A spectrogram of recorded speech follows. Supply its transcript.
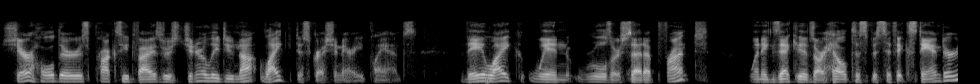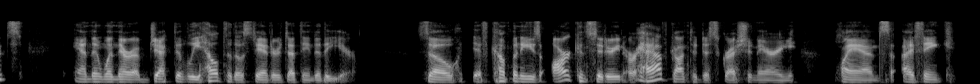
shareholders, proxy advisors generally do not like discretionary plans. They like when rules are set up front, when executives are held to specific standards, and then when they're objectively held to those standards at the end of the year. So if companies are considering or have gone to discretionary plans, I think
